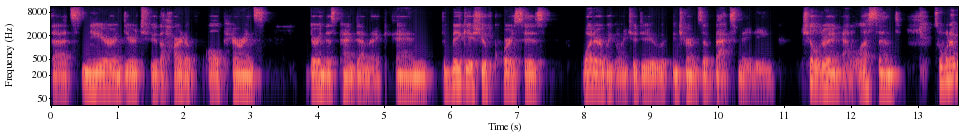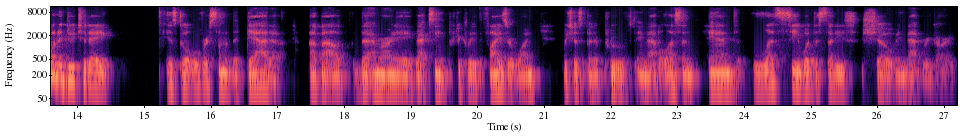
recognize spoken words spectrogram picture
that's near and dear to the heart of all parents during this pandemic. And the big issue, of course, is what are we going to do in terms of vaccinating children, adolescents? So, what I want to do today is go over some of the data about the mRNA vaccine, particularly the Pfizer one, which has been approved in adolescent. And let's see what the studies show in that regard.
